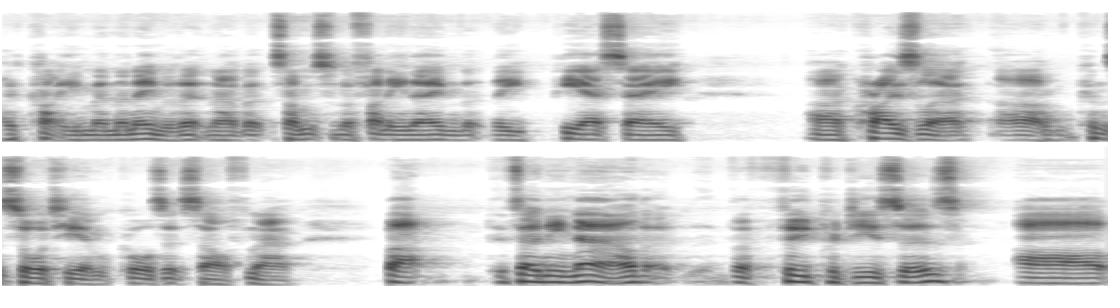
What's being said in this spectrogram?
I can't even remember the name of it now, but some sort of funny name that the PSA uh, Chrysler um, consortium calls itself now. But it's only now that the food producers are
